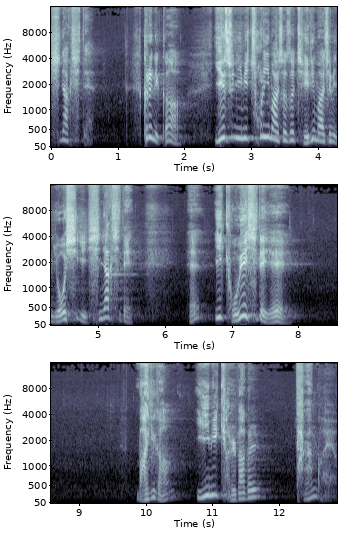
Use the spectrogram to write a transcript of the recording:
신약 시대. 그러니까, 예수님이 초림하셔서 재림하시는 요 시기, 신약 시대, 예? 이 교회 시대에 마귀가 이미 결박을 당한 거예요.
